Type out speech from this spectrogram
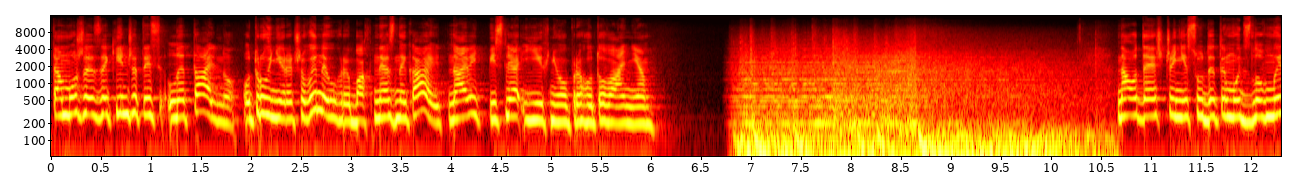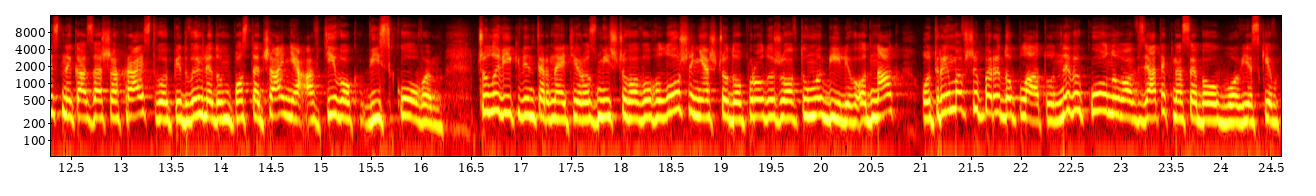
та може закінчитись летально. Отруйні речовини у грибах не зникають навіть після їхнього приготування. На Одещині судитимуть зловмисника за шахрайство під виглядом постачання автівок військовим. Чоловік в інтернеті розміщував оголошення щодо продажу автомобілів. Однак, отримавши передоплату, не виконував взятих на себе обов'язків.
